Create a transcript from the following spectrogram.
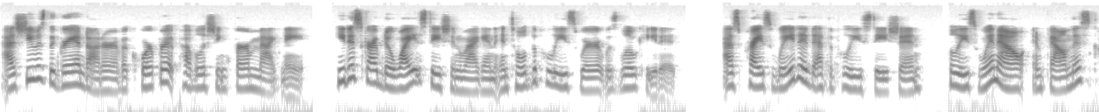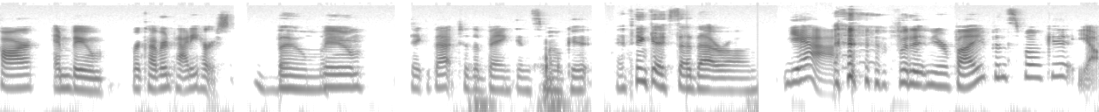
as she was the granddaughter of a corporate publishing firm magnate. He described a white station wagon and told the police where it was located. As Price waited at the police station, police went out and found this car and boom, recovered Patty Hearst. Boom. Boom. Take that to the bank and smoke it. I think I said that wrong. Yeah. Put it in your pipe and smoke it. yeah.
